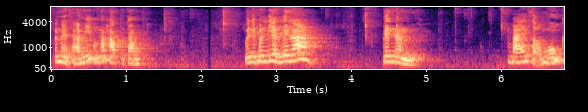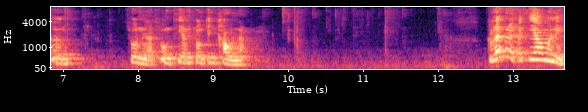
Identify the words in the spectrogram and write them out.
เป็นไหนสามีเพิ่นมาหับประจำวันนี้เพิ่นเลี้ยนเวลา เป็นอันบ่ายสองโมงครึ่งช่วงเนี่ยช่วงเที่ยงช่วงกินข้าวน่ะก็เลยไม่ได้ไปเที่ยวมานี่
